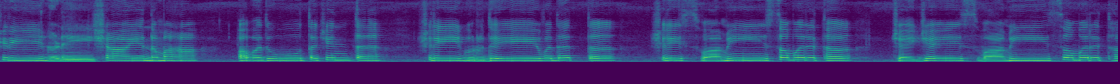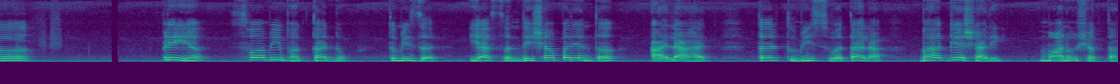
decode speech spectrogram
श्री गणेशाय नमः अवधूतचिंतन श्री गुरुदेव दत्त। श्री स्वामी समर्थ। जय जय स्वामी समर्थ। प्रिय स्वामी भक्तांनो तुम्ही जर या संदेशापर्यंत आला आहात तर तुम्ही स्वतःला भाग्यशाली मानू शकता.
